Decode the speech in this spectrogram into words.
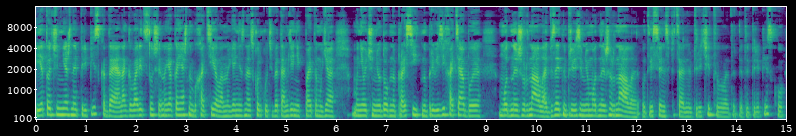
И это очень нежная переписка, да. И она говорит, слушай, ну я, конечно, бы хотела, но я не знаю, сколько у тебя там денег, поэтому я, мне очень неудобно просить, ну привези хотя бы модные журналы, обязательно привези мне модные журналы. Вот я сегодня специально перечитывала эту, эту переписку.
